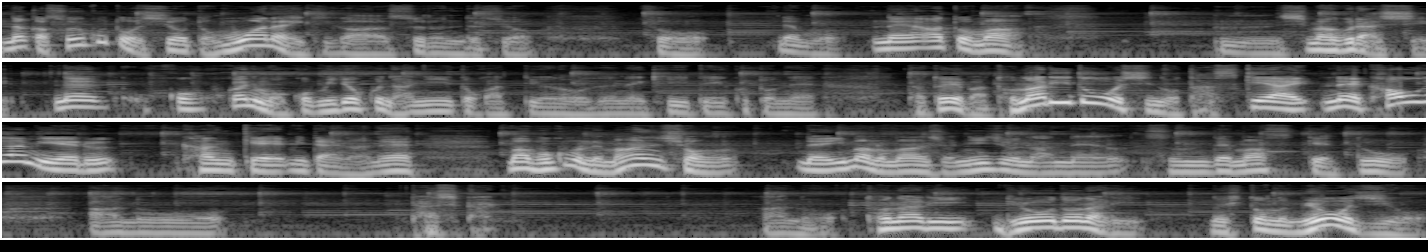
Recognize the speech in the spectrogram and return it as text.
なんかそういうことをしようと思わない気がするんですよ。そう。でもね、あとまあ、うん、島暮らし。ね、他にもこう魅力何とかっていうのでね、聞いていくとね、例えば隣同士の助け合い、ね、顔が見える関係みたいなね。まあ僕もね、マンション、ね、今のマンション二十何年住んでますけど、あの、確かに。あの、隣、両隣の人の名字を、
